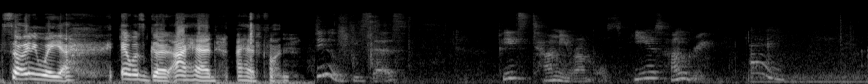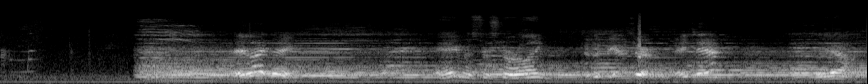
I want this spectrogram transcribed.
So anyway, yeah, it was good. I had I had fun. Do, he says. Pete's tummy rumbles. He is hungry. Hey, Lightning! Hey, Mr. Sterling. To the future, hey, Jack? Yeah.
